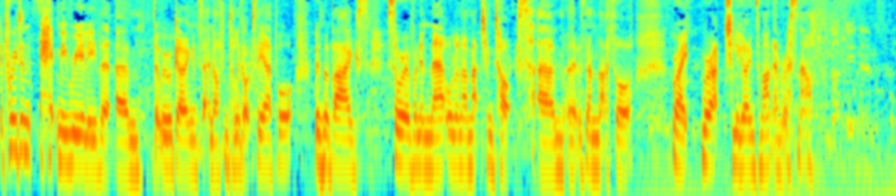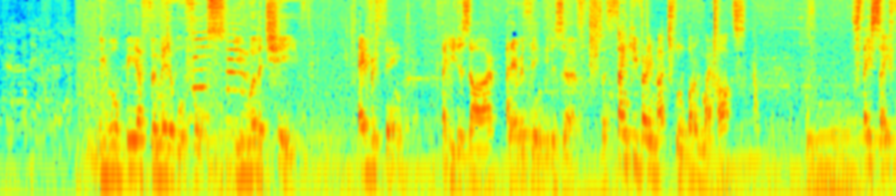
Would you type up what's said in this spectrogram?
It probably didn't hit me really that um, that we were going and setting off until I got to the airport with my bags, saw everyone in there, all in our matching tops, um, and it was then that I thought, right, we're actually going to Mount Everest now. You will be a formidable force. You will achieve everything that you desire and everything you deserve. So thank you very much from the bottom of my heart. Stay safe.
